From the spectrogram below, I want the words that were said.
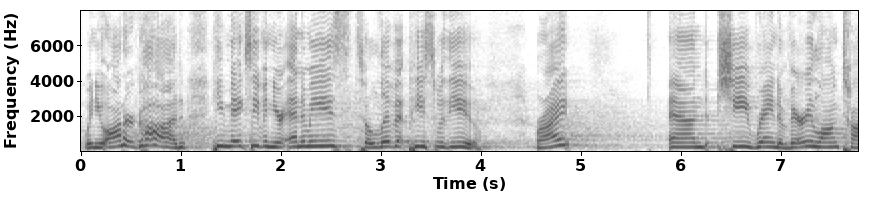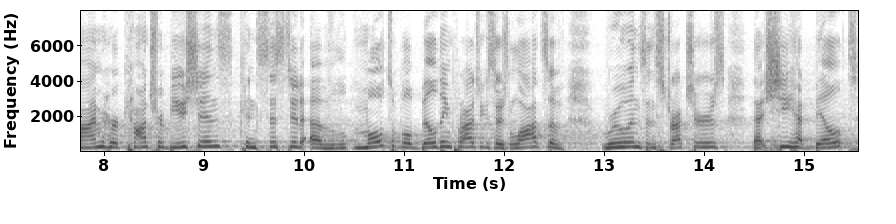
when you honor God, He makes even your enemies to live at peace with you, right? And she reigned a very long time. Her contributions consisted of multiple building projects. There's lots of ruins and structures that she had built.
